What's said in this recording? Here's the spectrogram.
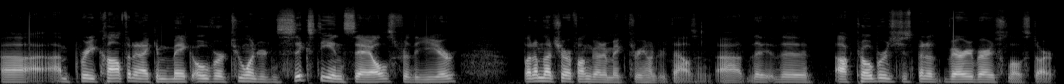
Uh, I'm pretty confident I can make over 260 in sales for the year, but I'm not sure if I'm going to make 300,000. Uh, the the October has just been a very very slow start.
